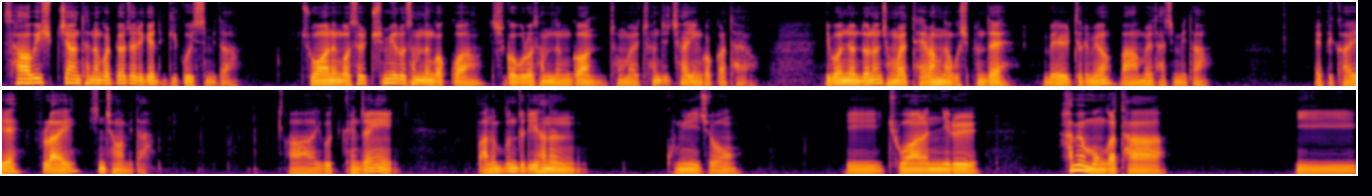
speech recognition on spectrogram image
사업이 쉽지 않다는 걸 뼈저리게 느끼고 있습니다. 좋아하는 것을 취미로 삼는 것과 직업으로 삼는 건 정말 천지 차이인 것 같아요. 이번 연도는 정말 대박 나고 싶은데 매일 들으며 마음을 다집니다. 에픽하이의 Fly 신청합니다. 아, 이거 굉장히 많은 분들이 하는 고민이죠. 이 좋아하는 일을 하면 뭔가 다 이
